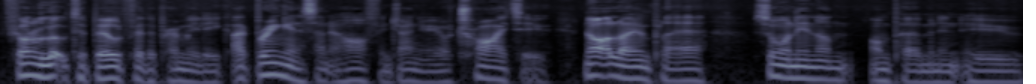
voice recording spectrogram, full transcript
if you want to look to build for the Premier League, I'd bring in a centre half in January or try to, not a lone player, someone in on, on permanent who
